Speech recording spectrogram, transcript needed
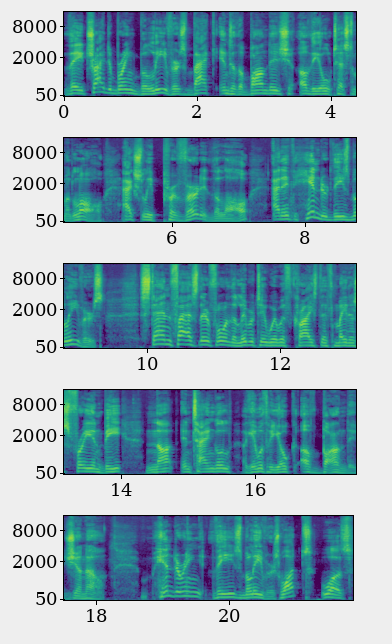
they tried to bring believers back into the bondage of the Old Testament law, actually perverted the law, and it hindered these believers. Stand fast, therefore, in the liberty wherewith Christ hath made us free, and be not entangled again with the yoke of bondage, you know. Hindering these believers. What was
